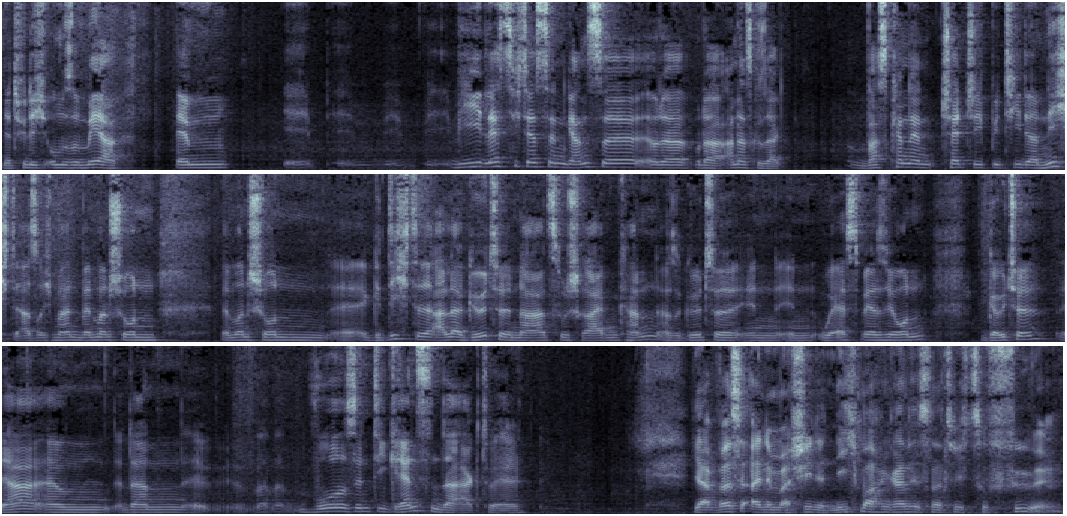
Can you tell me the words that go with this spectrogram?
natürlich umso mehr. Ähm, äh, wie lässt sich das denn Ganze, oder, oder anders gesagt, was kann denn ChatGPT da nicht? Also ich meine, wenn man schon, wenn man schon äh, Gedichte aller Goethe nahezu schreiben kann, also Goethe in, in US-Version, Goethe, ja, ähm, dann äh, wo sind die Grenzen da aktuell? Ja, was eine Maschine nicht machen kann, ist natürlich zu fühlen,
